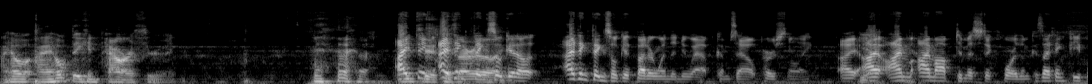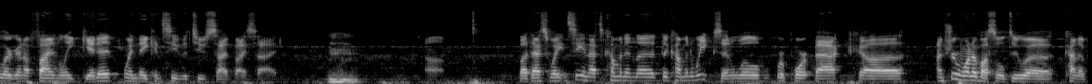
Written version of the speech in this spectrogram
I hope I hope they can power through it. I think I I 'cause think really things will like get a, I think things will get better when the new app comes out. Personally, I, Yeah. I I'm I'm optimistic for them because I think people are going to finally get it when they can see the two side by side. hmm But that's wait and see, and that's coming in the the coming weeks, and we'll report back. Uh, I'm sure one of us will do a kind of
